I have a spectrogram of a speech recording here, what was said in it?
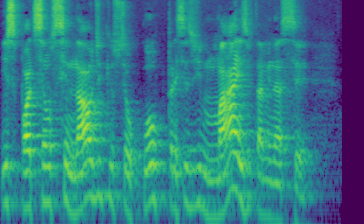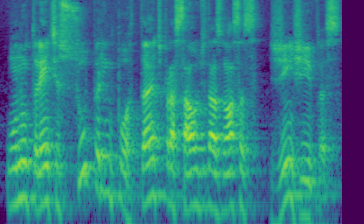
Isso pode ser um sinal de que o seu corpo precisa de mais vitamina C um nutriente super importante para a saúde das nossas gengivas.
